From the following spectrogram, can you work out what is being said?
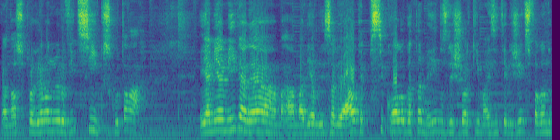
É o nosso programa número 25, escuta lá. E a minha amiga, né, a Maria Luísa Leal, que é psicóloga também, nos deixou aqui mais inteligentes, falando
